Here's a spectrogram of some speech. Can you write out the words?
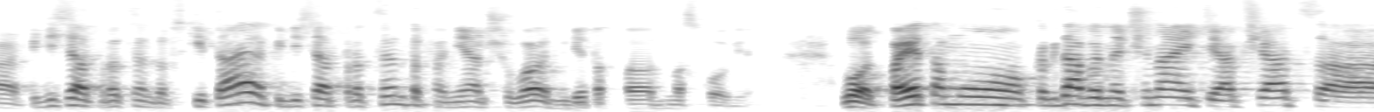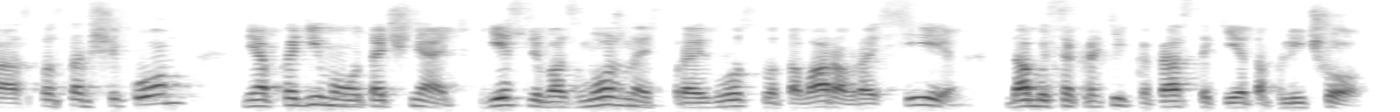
50% а, с Китая, 50% они отшивают где-то в Подмосковье. Вот, поэтому, когда вы начинаете общаться с поставщиком, необходимо уточнять, есть ли возможность производства товара в России, дабы сократить как раз-таки это плечо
